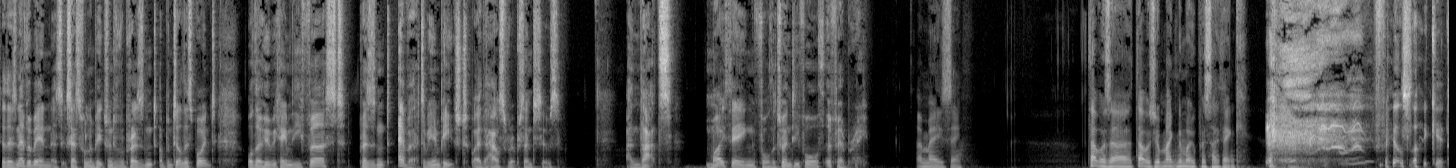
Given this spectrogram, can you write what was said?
So there's never been a successful impeachment of a president up until this point, although who became the first president ever to be impeached by the House of Representatives. And that's my thing for the 24th of February. Amazing. That was uh, that was your magnum opus, I think. Feels like it.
